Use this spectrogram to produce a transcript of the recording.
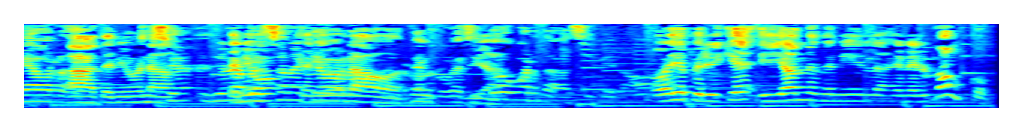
he ahorrado. Ah, tenía una- Yo yo una tenía un- persona que tenía he ahorrado. Tengo casi Ya. todo guardado, así que no. Oye, pero ¿y qué? ¿Y dónde tenías la- en el banco?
